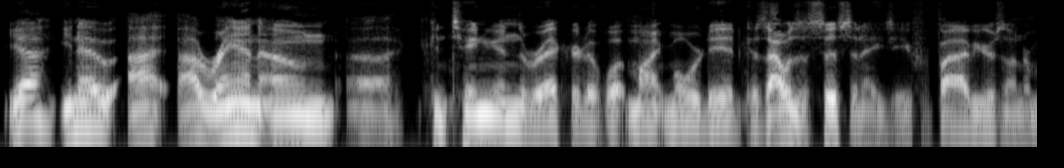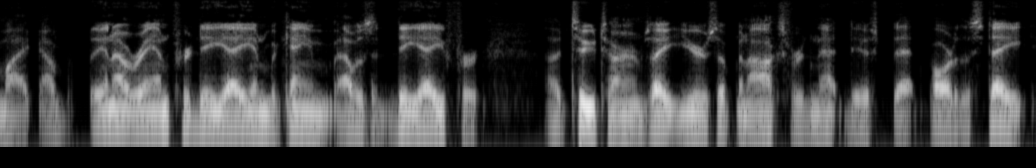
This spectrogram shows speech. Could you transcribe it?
Yeah, you know, I, I ran on uh, continuing the record of what Mike Moore did because I was assistant AG for five years under Mike. I, then I ran for DA and became I was a DA for uh, two terms, eight years up in Oxford in that dish, that part of the state.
